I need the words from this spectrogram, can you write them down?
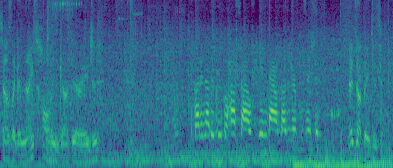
Sounds like a nice haul you got there, Agent. Got another group of hostiles inbound on your position. Heads up, Agent.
